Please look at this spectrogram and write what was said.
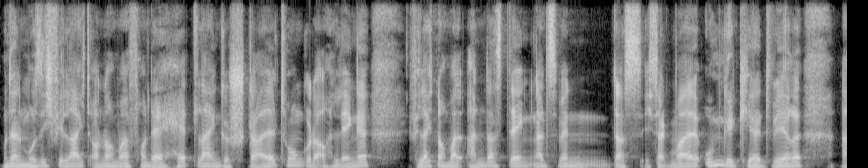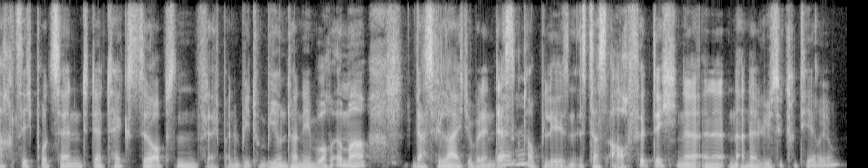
und dann muss ich vielleicht auch nochmal von der Headline-Gestaltung oder auch Länge vielleicht nochmal anders denken, als wenn das, ich sag mal, umgekehrt wäre. 80 Prozent der Texte, ob es ein, vielleicht bei einem B2B-Unternehmen, wo auch immer, das vielleicht über den mhm. Desktop mhm. lesen. Ist das auch für dich eine, eine, ein Analysekriterium?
